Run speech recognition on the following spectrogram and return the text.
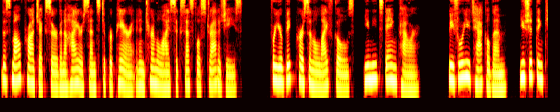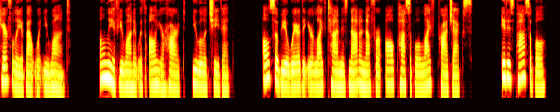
The small projects serve in a higher sense to prepare and internalize successful strategies. For your big personal life goals, you need staying power. Before you tackle them, you should think carefully about what you want. Only if you want it with all your heart, you will achieve it. Also, be aware that your lifetime is not enough for all possible life projects. It is possible,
